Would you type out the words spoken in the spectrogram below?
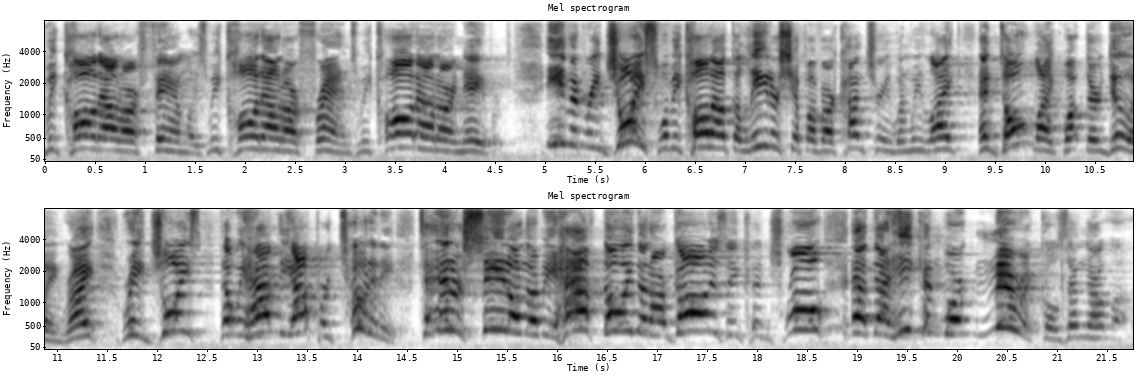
We called out our families. We called out our friends. We called out our neighbors. Even rejoice when we call out the leadership of our country when we like and don't like what they're doing, right? Rejoice that we have the opportunity to intercede on their behalf, knowing that our God is in control and that He can work miracles in their lives.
